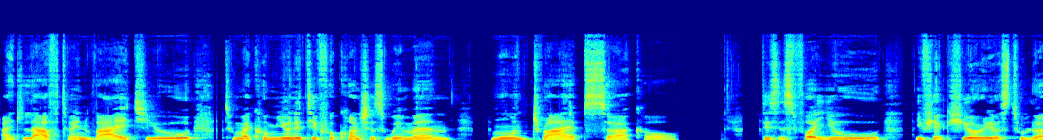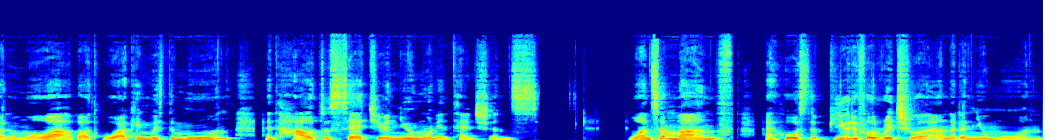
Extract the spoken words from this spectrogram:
I'd love to invite you to my community for conscious women, Moon Tribe Circle. This is for you if you're curious to learn more about working with the moon and how to set your new moon intentions. Once a month, I host a beautiful ritual under the new moon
